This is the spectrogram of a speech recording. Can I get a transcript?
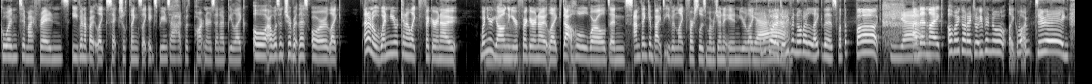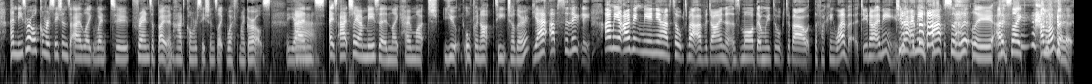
going to my friends even about like sexual things like experience i had with partners and i'd be like oh i wasn't sure about this or like i don't know when you're kind of like figuring out when you're young and you're Mm-hmm. figuring out like that whole world and i'm thinking back to even like first losing my virginity and you're like oh my god i don't even know if i like this what the fuck Yeah. and then like oh my god i don't even know like what i'm doing and these were all conversations i like went to friends about and had conversations like with my girls yeah. and it's actually amazing like how much you open up to each other Yeah, absolutely. I mean, I think me and you have talked about our vaginas more than we talked about the fucking weather. Do you know what I mean? Do you know what i mean absolutely it's like i love it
